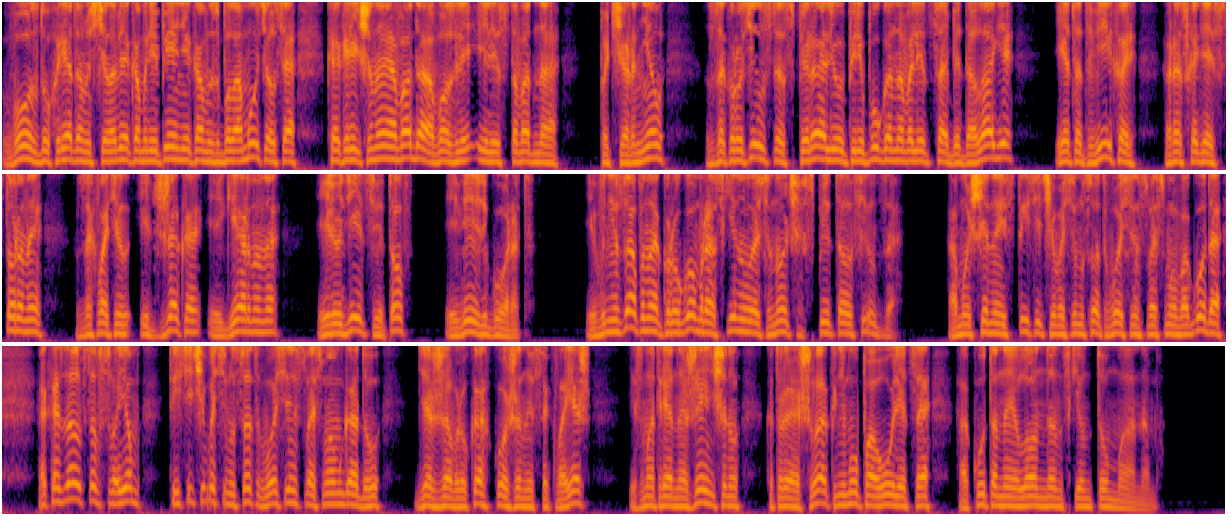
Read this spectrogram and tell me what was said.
Воздух рядом с человеком-репейником взбаламутился, как речная вода возле илистого дна, почернел, закрутился спиралью перепуганного лица бедолаги, и этот вихрь, расходясь в стороны, захватил и Джека, и Гернана, и людей цветов, и весь город. И внезапно кругом раскинулась ночь Спитлфилдза а мужчина из 1888 года оказался в своем 1888 году, держа в руках кожаный саквояж и смотря на женщину, которая шла к нему по улице, окутанной лондонским туманом.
